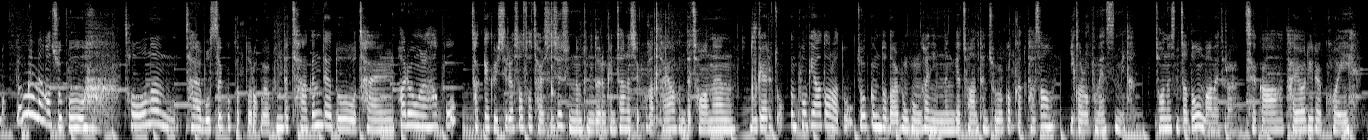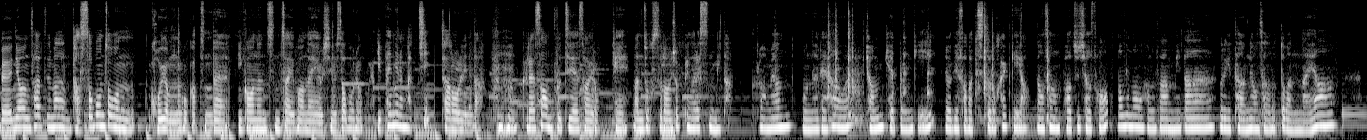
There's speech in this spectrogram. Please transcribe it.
막 요맨해가지고 저는 잘 못 쓸 것 같더라고요. 근데 작은데도 잘 활용을 하고 작게 글씨를 써서 잘 쓰실 수 있는 분들은 괜찮으실 것 같아요. 근데 저는 무게를 조금 포기하더라도 조금 더 넓은 공간이 있는 게 저한텐 좋을 것 같아서 이걸로 구매했습니다. 저는 진짜 너무 마음에 들어요. 제가 다이어리를 거의 매년 사지만 다 써본 적은 거의 없는 것 같은데 이거는 진짜 이번에 열심히 써보려고요. 이 펜이랑 같이 잘 어울린다. 그래서 무지에서 이렇게 만족스러운 쇼핑을 했습니다. 그러면 오늘의 하울 겸 개봉기 여기서 마치도록 할게요. 영상 봐주셔서 너무너무 감사합니다. 우리 다음 영상으로 또 만나요.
